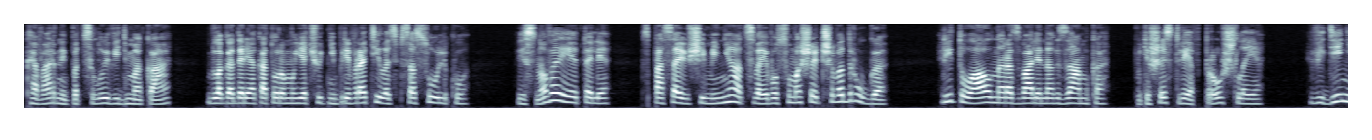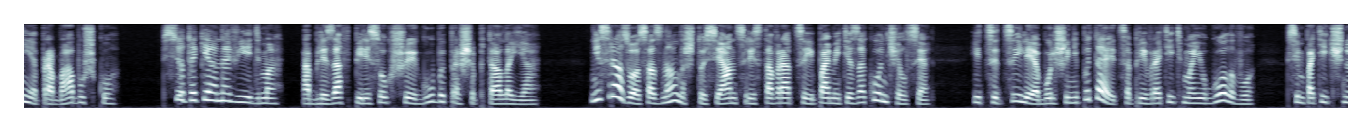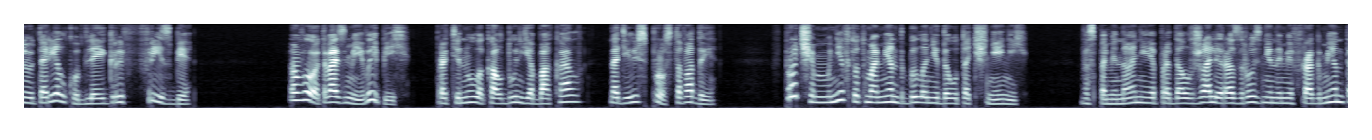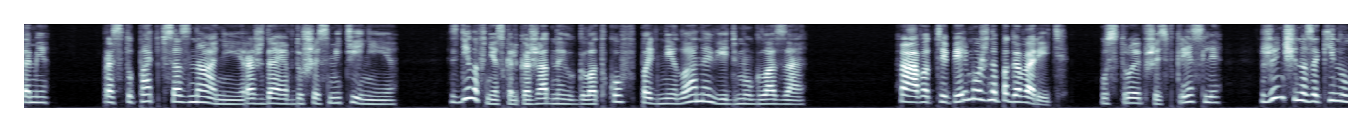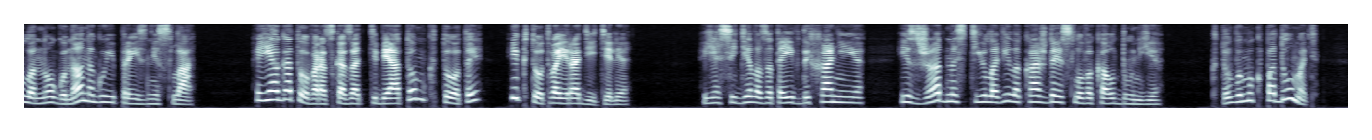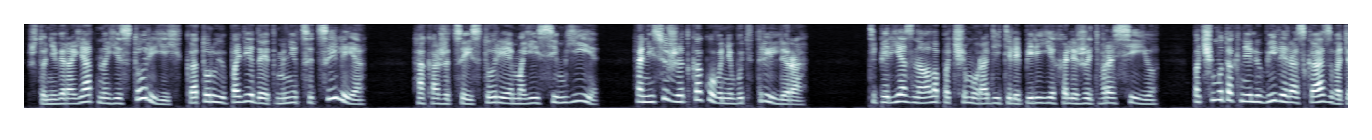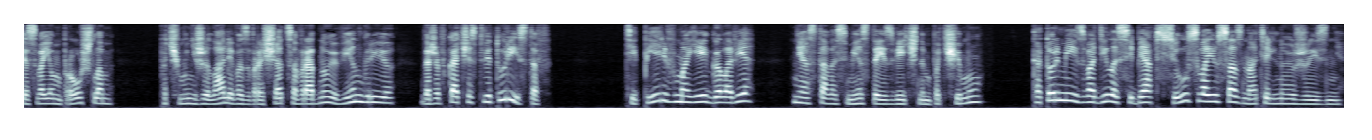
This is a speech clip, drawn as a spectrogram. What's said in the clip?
коварный поцелуй ведьмака, благодаря которому я чуть не превратилась в сосульку, и снова Этели, спасающий меня от своего сумасшедшего друга, ритуал на развалинах замка, путешествие в прошлое, видение про бабушку — все таки она ведьма», — облизав пересохшие губы, прошептала я. Не сразу осознала, что сеанс реставрации памяти закончился, и Цицилия больше не пытается превратить мою голову в симпатичную тарелку для игры в фрисби. «Вот, возьми, выпей», — протянула колдунья бокал, надеюсь, просто воды. Впрочем, мне в тот момент было не до уточнений. Воспоминания продолжали разрозненными фрагментами проступать в сознании, рождая в душе смятение. Сделав несколько жадных глотков, подняла на ведьму глаза. «А вот теперь можно поговорить». Устроившись в кресле, женщина закинула ногу на ногу и произнесла. «Я готова рассказать тебе о том, кто ты и кто твои родители». Я сидела, затаив дыхание, и с жадностью ловила каждое слово колдуньи. Кто бы мог подумать, что невероятной историей, которую поведает мне Цицилия, окажется история моей семьи, а не сюжет какого-нибудь триллера. Теперь я знала, почему родители переехали жить в Россию — Почему так не любили рассказывать о своем прошлом? Почему не желали возвращаться в родную Венгрию даже в качестве туристов? Теперь в моей голове не осталось места извечным «почему», которыми изводила себя всю свою сознательную жизнь.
